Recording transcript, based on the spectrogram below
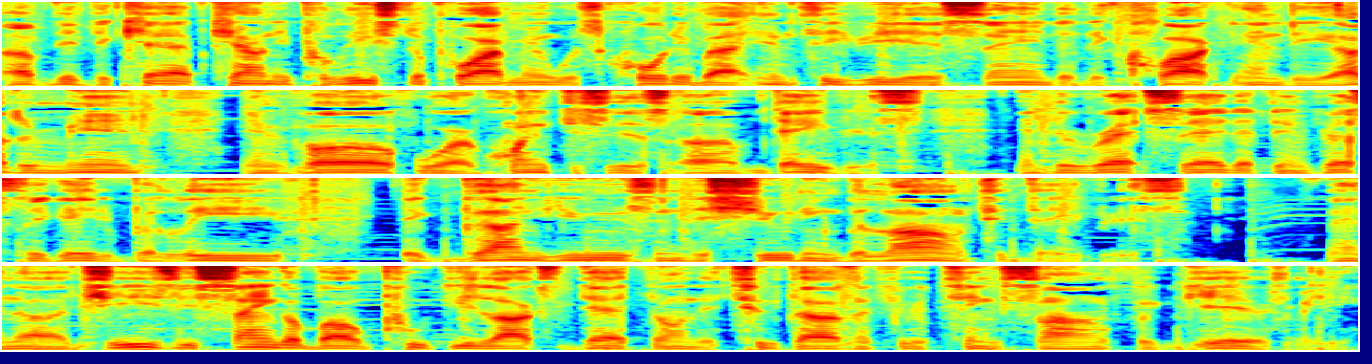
of the DeKalb County Police Department was quoted by MTV as saying that the clock and the other men involved were acquaintances of Davis. And Durrett said that the investigator believed the gun used in the shooting belonged to Davis. And uh, Jeezy sang about Pookie Loc's death on the 2015 song Forgive Me.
